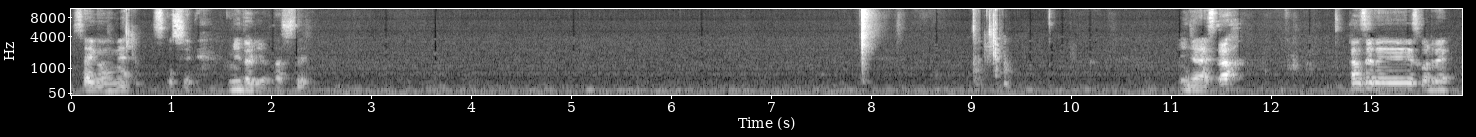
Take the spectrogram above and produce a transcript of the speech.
最後にね少し緑を足して。いいんじゃないですか。完成ですこれで。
